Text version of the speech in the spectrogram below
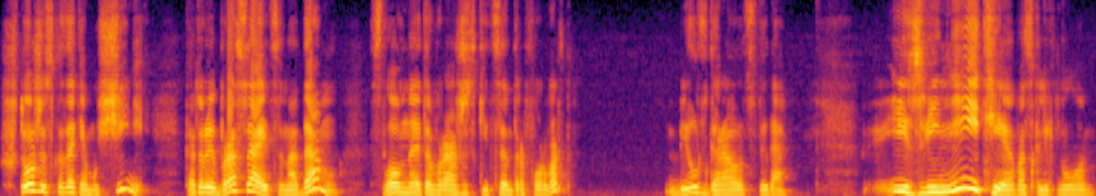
Что же сказать о мужчине, который бросается на даму, Словно это вражеский центр-форвард? Билл сгорал от стыда. «Извините!» — воскликнул он.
